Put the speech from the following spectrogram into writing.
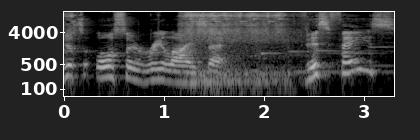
Just also realized that this phase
